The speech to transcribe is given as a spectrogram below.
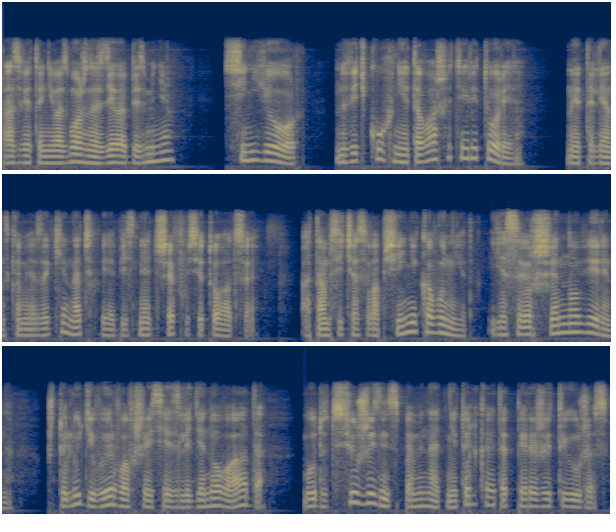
Разве это невозможно сделать без меня?» «Сеньор, но ведь кухня – это ваша территория!» На итальянском языке начал я объяснять шефу ситуацию. «А там сейчас вообще никого нет. Я совершенно уверена, что люди, вырвавшиеся из ледяного ада – будут всю жизнь вспоминать не только этот пережитый ужас,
